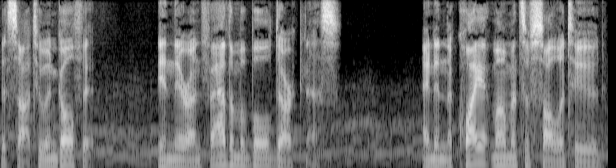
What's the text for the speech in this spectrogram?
that sought to engulf it in their unfathomable darkness and in the quiet moments of solitude,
